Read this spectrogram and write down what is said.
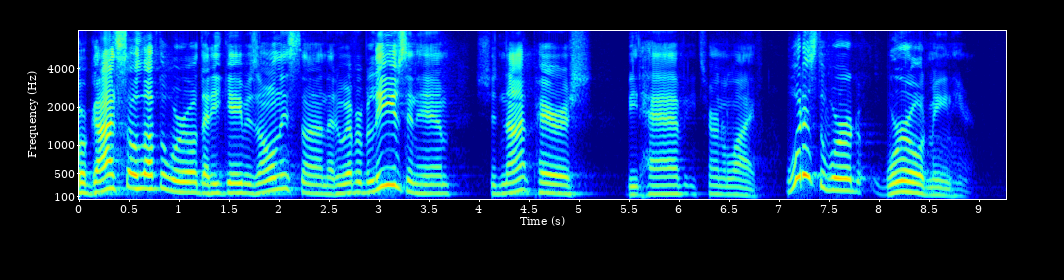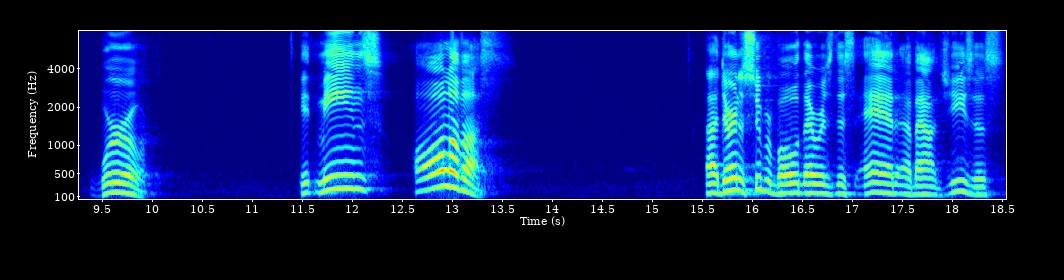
For God so loved the world that he gave his only Son, that whoever believes in him should not perish, but have eternal life. What does the word world mean here? World. It means all of us. Uh, during the Super Bowl, there was this ad about Jesus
